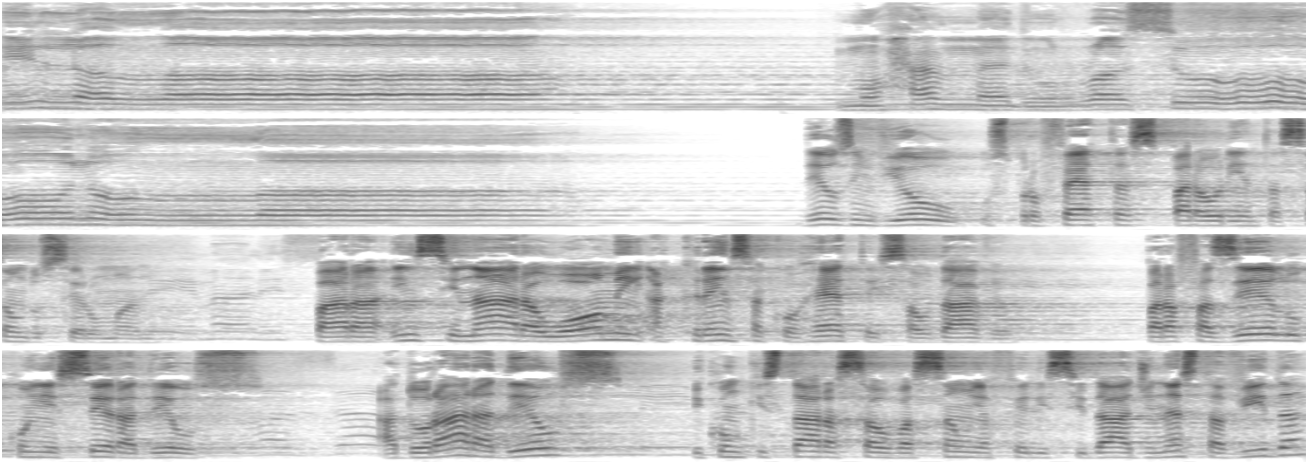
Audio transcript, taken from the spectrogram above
إلا الله محمد رسول الله Deus enviou os profetas para a orientação do ser humano, para ensinar ao homem a crença correta e saudável, para fazê-lo conhecer a Deus, adorar a Deus e conquistar a salvação e a felicidade nesta vida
